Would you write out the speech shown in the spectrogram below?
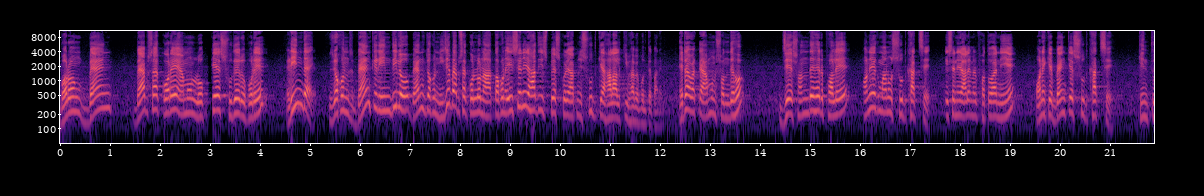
বরং ব্যাংক ব্যবসা করে এমন লোককে সুদের উপরে ঋণ দেয়। যখন ব্যাংক ঋণ দিল, ব্যাংক যখন নিজে ব্যবসা করল না, তখন এই শ্রেণির হাদিস পেশ করে আপনি সুদকে হালাল কীভাবে বলতে পারেন? এটাও একটা এমন সন্দেহ, যে সন্দেহের ফলে অনেক মানুষ সুদ খাচ্ছে। এই আলেমের ফতোয়া নিয়ে অনেকে ব্যাংকের সুদ খাচ্ছে। কিন্তু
